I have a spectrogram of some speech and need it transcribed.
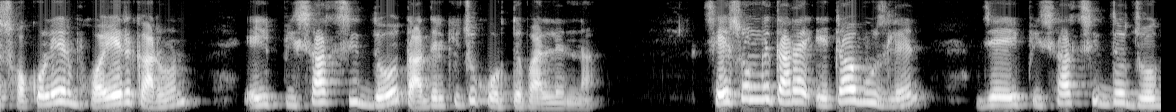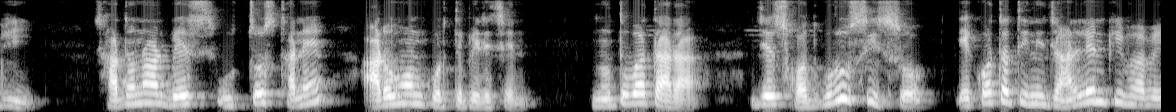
সকলের ভয়ের কারণ এই পিসাদ সিদ্ধ তাদের কিছু করতে পারলেন না। সেই সঙ্গে তারা এটাও বুঝলেন যে এই পিসাদ সিদ্ধ যোগী সাধনার বেশ উচ্চ স্থানে আরোহণ করতে পেরেছেন। নতুবা তারা যে সদ্গুরুর শিষ্য একথা তিনি জানলেন কীভাবে?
